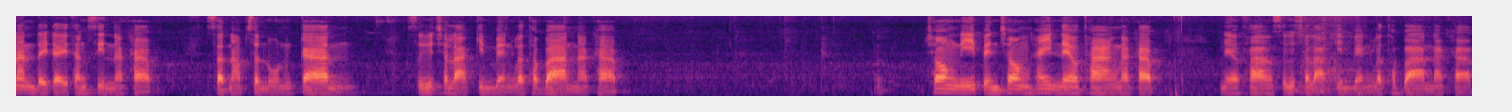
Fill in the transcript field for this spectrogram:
นันใด ๆ ทั้งสิ้นนะครับ สนับสนุนการซื้อฉลากกินแบ่งรัฐบาลนะครับ ช่องนี้เป็นช่องให้แนวทางนะครับ แนวทางซื้อฉลากกินแบ่งรัฐบาลนะครับ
